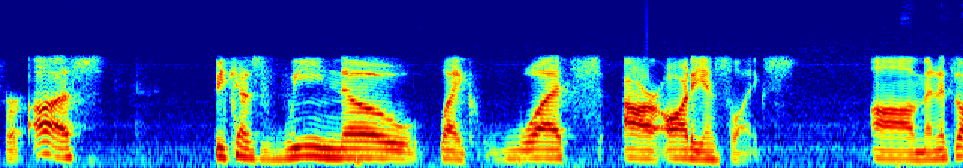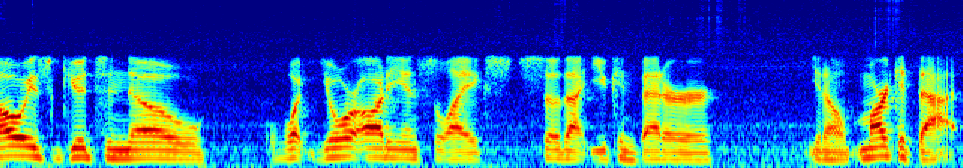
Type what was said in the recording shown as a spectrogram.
for us because we know like what our audience likes. Um, and it's always good to know what your audience likes so that you can better, you know, market that.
